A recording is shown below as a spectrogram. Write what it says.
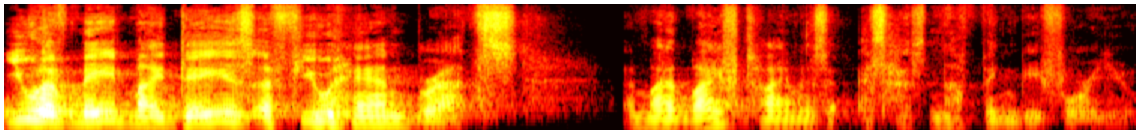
you have made my days a few handbreadths, and my lifetime is, has nothing before you.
